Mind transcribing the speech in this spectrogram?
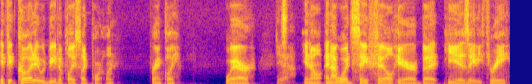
if it could, it would be in a place like Portland, frankly, where Yeah. you know. And I would say Phil here, but he is 83,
